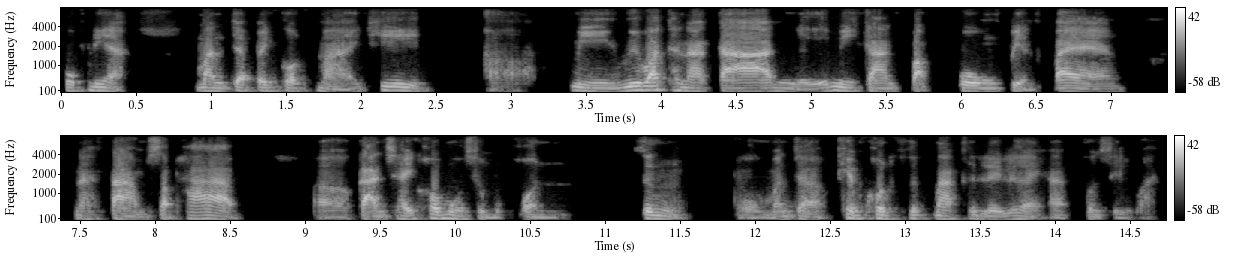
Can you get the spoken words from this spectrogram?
ปุ๊บเนี่ย มันจะเป็นกฎหมายที่มีวิวัฒนาการหรือมีการปรับปรุงเปลี่ยนแปลงนะตามสภาพการใช้ข้อมูลส่วนบุคคล ซึ่งโอ้มันจะเข้มข้นขึ้นมากขึ้นเรื่อยๆครับคุณศิริวัลย์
